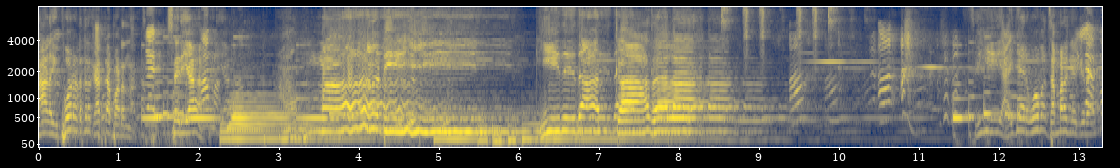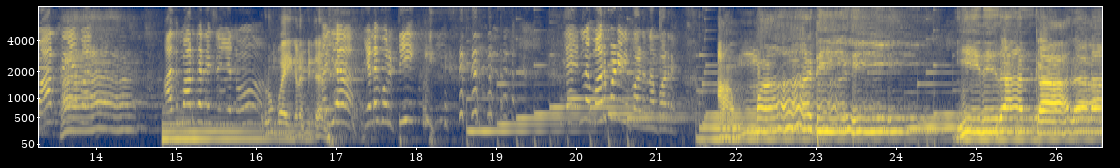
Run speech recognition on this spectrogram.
நாளைக்கு போற இடத்துல கரெக்டா பாடணும். சரி. சரியா? ஆமா. அம்மாடி இதுதான் காதலா. சரி ஐயாயிரம் ரூபாய் சம்பளம் இல்ல, கேட்கிறேன் வார்த்தையே அது மாதிரி தானே செய்யணும். ரூம் போய் கிளம்பிட்டாரு ஐயா எனக்கு ஒரு டீ. அம்மாடி இதுதான் காதலா.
